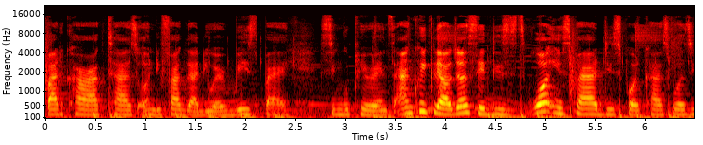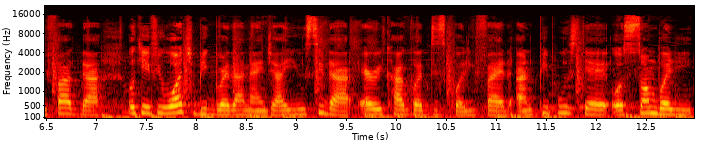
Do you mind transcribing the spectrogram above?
bad characters on the fact that they were raised by single parents. And quickly, I'll just say this: what inspired this podcast was the fact that okay, if you watch Big Brother Naija, you see that Erica got disqualified, and people stare or somebody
